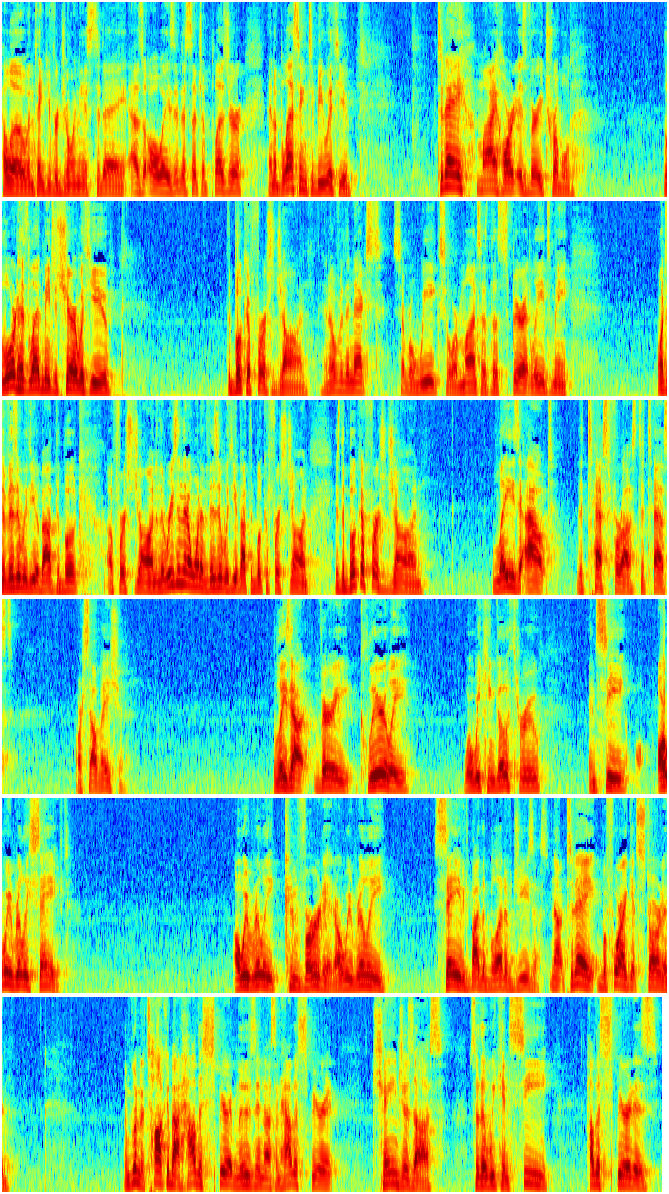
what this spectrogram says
Hello, and thank you for joining us today. As always, it is such a pleasure and a blessing to be with you. Today, my heart is very troubled. The Lord has led me to share with you the book of First John. And over the next several weeks or months, as the Spirit leads me, I want to visit with you about the book of First John. And the reason that I want to visit with you about the book of First John is the book of First John lays out the test for us to test our salvation. It lays out very clearly where we can go through and see are we really saved? Are we really converted? Are we really saved by the blood of Jesus? Now, today, before I get started, I'm going to talk about how the Spirit moves in us and how the Spirit changes us so that we can see how the Spirit is,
